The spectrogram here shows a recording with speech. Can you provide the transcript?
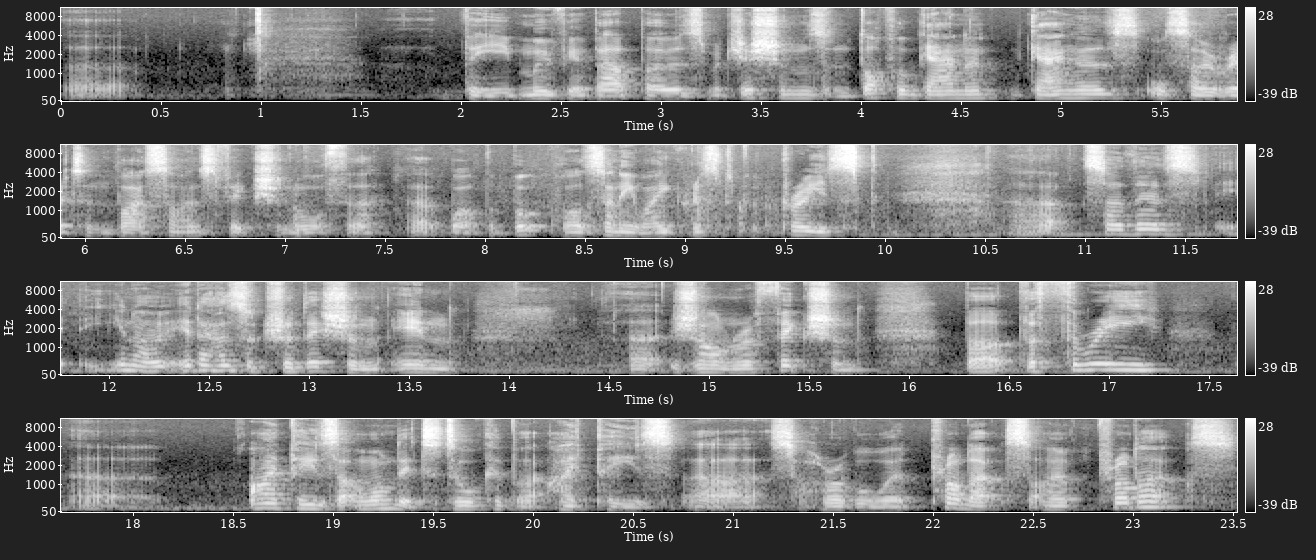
uh, the movie about those magicians and doppelgangers, also written by science fiction author, uh, well, the book was anyway, Christopher Priest. Uh, so there's, you know, it has a tradition in uh, genre fiction. But the three uh, IPs that I wanted to talk about, IPs, uh, it's a horrible word, products, uh, products,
